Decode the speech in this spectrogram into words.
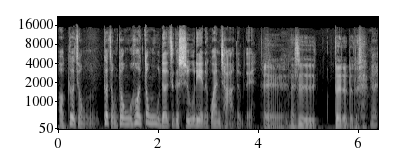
哦、呃、各种各种动物或动物的这个食物链的观察，对不对？哎，那是。对对对对对，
